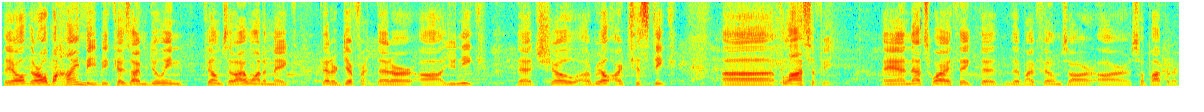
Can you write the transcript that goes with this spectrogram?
they all they're all behind me because I'm doing films that I want to make that are different, that are uh, unique, that show a real artistic uh, philosophy, and that's why I think that, that my films are, are so popular.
